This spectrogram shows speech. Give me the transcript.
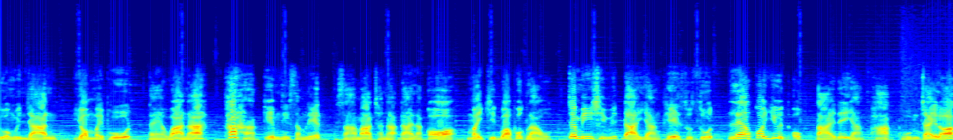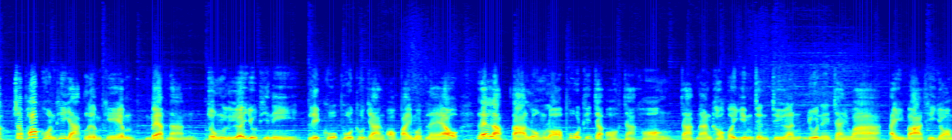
ดวงวิญญาณย่อมไม่พูด แต่ว่านะ ถ้าหากเกมนี้สำเร็จสามารถชนะได้แล้วก็ ไม่คิดว่าพวกเราจะมีชีวิตได้อย่างเท่สุดๆ แล้วก็ยืดอกตายได้อย่างภาคภูมิใจเหรอ เฉพาะคนที่อยากเริ่มเกม แบบนั้นจงเหลืออยู่ที่นี่ ลิคุพูดทุกอย่างออกไปหมดแล้ว และหลับตาลงรอผู้ที่จะออกจากห้อง จากนั้นเขาก็ยิ้มเจือนๆอยู่ในใจว่า ไอ้บ้าที่ยอม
